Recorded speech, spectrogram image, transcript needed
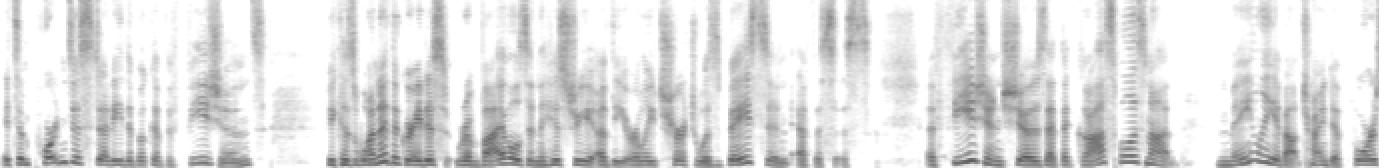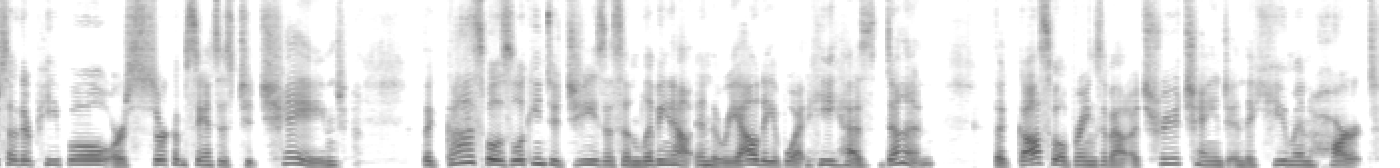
it's important to study the book of Ephesians because one of the greatest revivals in the history of the early church was based in Ephesus. Ephesians shows that the gospel is not mainly about trying to force other people or circumstances to change. The gospel is looking to Jesus and living out in the reality of what he has done the gospel brings about a true change in the human heart.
